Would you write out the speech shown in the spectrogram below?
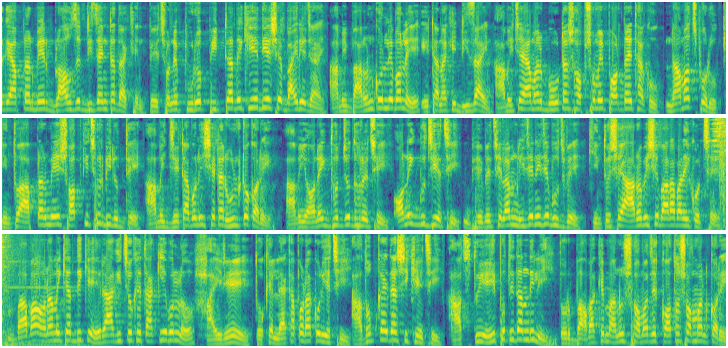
আগে আপনার মেয়ের ব্লাউজের ডিজাইনটা দেখেন। পেছনে পুরো পিঠটা দেখিয়ে দিয়ে সে বাইরে যায়। আমি বারণ করলে বলে, এটা নাকি ডিজাইন। আমি চাই আমার বউটা সবসময় পর্দায় থাকুক, নামাজ পড়ুক, কিন্তু আপনার মেয়ে সবকিছুর বিরুদ্ধে। আমি যেটা বলি সেটার উল্টো করে। আমি অনেক ধৈর্য ধরেছি, অনেক বুঝিয়েছি, ভেবেছিলাম নিজে নিজে বুঝবে, কিন্তু সে আরও বেশি বাড়াবাড়ি করছে। বাবা অনামিকার দিকে রাগি চোখে তাকিয়ে বলল হাই রে, তোকে লেখাপড়া করিয়েছি, আদব কায়দা শিখিয়েছি, আজ তুই এই প্রতিদান দিলি? তোর বাবাকে মানুষ সমাজে কত সম্মান করে,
